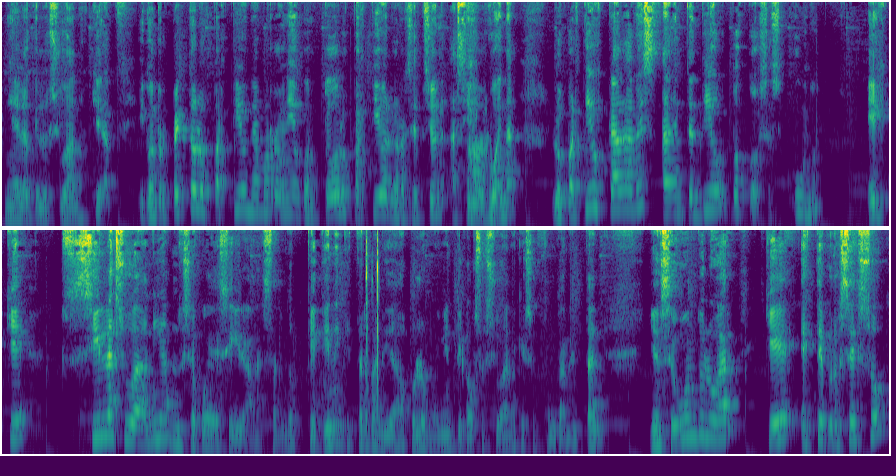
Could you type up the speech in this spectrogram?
ni a lo que los ciudadanos quieran. Y con respecto a los partidos, nos hemos reunido con todos los partidos, la recepción ha sido buena. Los partidos cada vez han entendido dos cosas. Uno, es que sin la ciudadanía no se puede seguir avanzando, que tienen que estar validados por los movimientos y causas ciudadanas, que eso es fundamental. Y en segundo lugar, que este proceso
